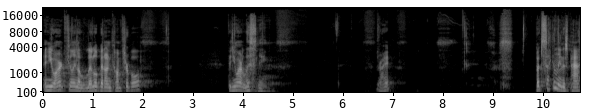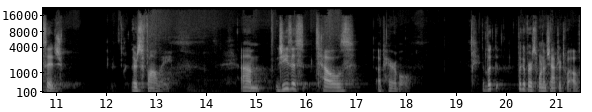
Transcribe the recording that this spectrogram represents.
and you aren't feeling a little bit uncomfortable, then you aren't listening. Right? But secondly, in this passage, there's folly. Um, Jesus tells a parable. Look, look at verse 1 of chapter 12.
